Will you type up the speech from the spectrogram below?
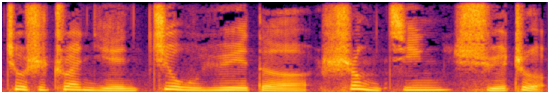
就是钻研旧约的圣经学者。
